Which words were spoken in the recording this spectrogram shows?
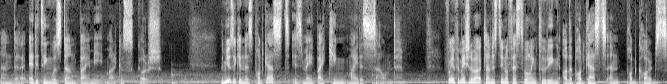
and uh, editing was done by me, Marcus Kirsch. The music in this podcast is made by King Midas Sound. For information about Clandestino Festival, including other podcasts and podcards,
